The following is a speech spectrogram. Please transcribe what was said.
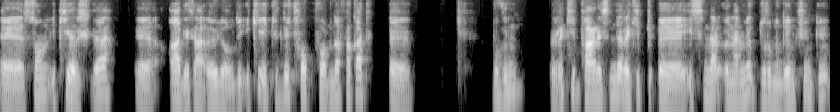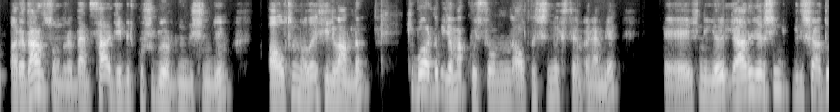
E, son iki yarışta e, adeta öyle oldu. İki ekip de çok formda fakat e, bugün rakip hanesinde rakip e, isimler önermek durumundayım. Çünkü aradan sonra ben sadece bir koşu gördüğünü düşündüğüm altın malı Hilvan'dım. Ki bu arada bu yamak koşusu onun da altını çizmek isterim önemli. E, şimdi yar, yarın yarışın gidişatı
